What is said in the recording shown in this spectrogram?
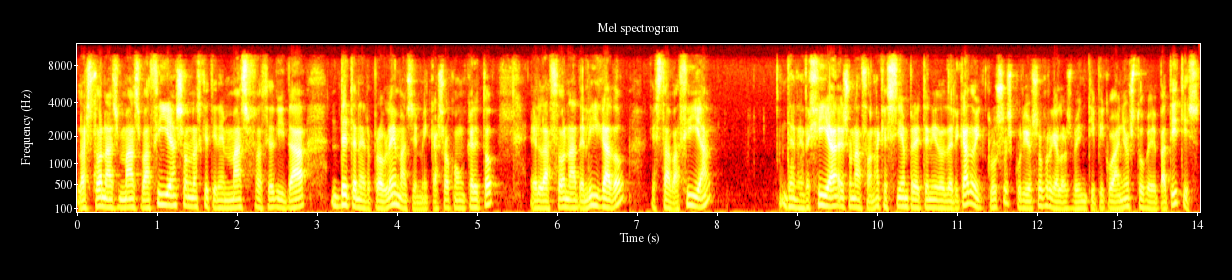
Las zonas más vacías son las que tienen más facilidad de tener problemas. En mi caso concreto, en la zona del hígado, que está vacía, de energía es una zona que siempre he tenido delicado, incluso es curioso porque a los veintipico años tuve hepatitis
